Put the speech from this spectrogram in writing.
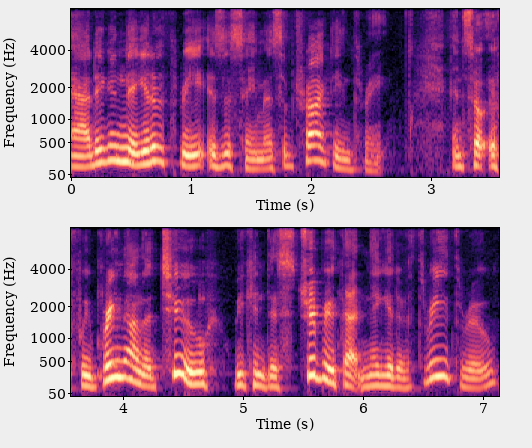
adding a negative 3 is the same as subtracting 3. And so if we bring down the 2, we can distribute that negative 3 through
